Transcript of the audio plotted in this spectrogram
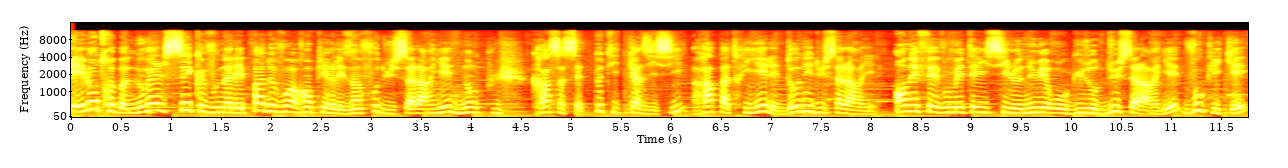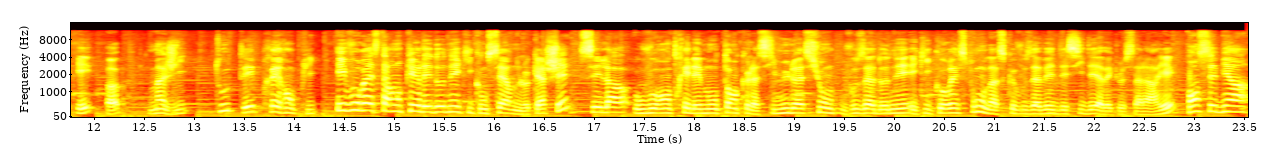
Et l'autre bonne nouvelle, c'est que vous n'allez pas devoir remplir les infos du salarié non plus. Grâce à cette petite case ici, rapatrier les données du salarié. En effet, vous mettez ici le numéro Guzo du salarié, vous cliquez et hop, magie, tout est pré-rempli. Il vous reste à remplir les données qui concernent le cachet. C'est là où vous rentrez les montants que la simulation vous a donnés et qui correspondent à ce que vous avez décidé avec le salarié. Pensez bien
